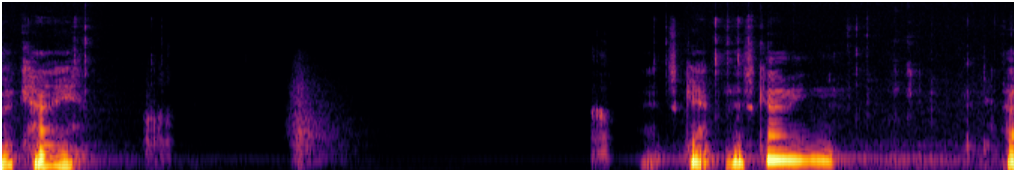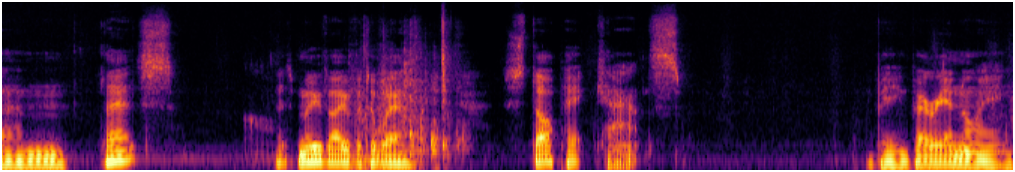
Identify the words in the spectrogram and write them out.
Okay. Let's get this going. Um, let's Let's move over to where... Stop it, cats. Being very annoying.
